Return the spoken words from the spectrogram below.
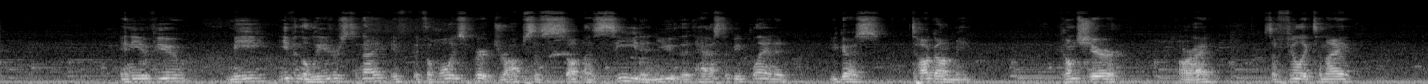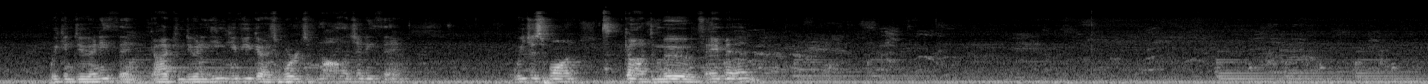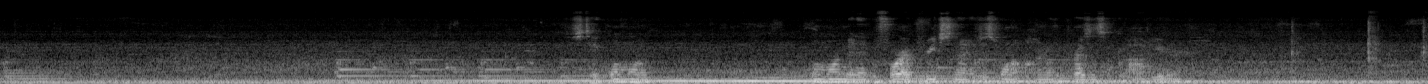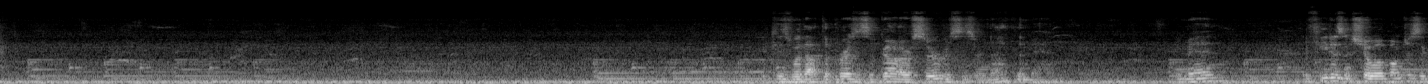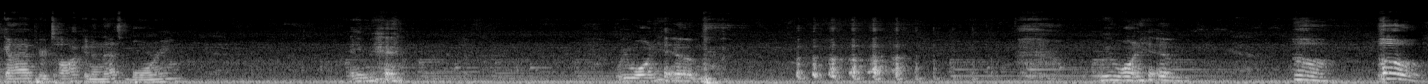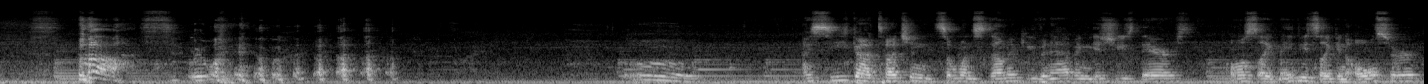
any of you, me, even the leaders tonight, if, if the Holy Spirit drops a, a seed in you that has to be planted, you guys tug on me. Come share. All right? Because I feel like tonight we can do anything. God can do anything. He can give you guys words of knowledge, anything. We just want God to move. Amen. I tonight, I just want to honor the presence of God here. Because without the presence of God, our services are nothing, man. Amen. If He doesn't show up, I'm just a guy up here talking, and that's boring. Amen. We want Him. want him. Oh, oh, ah, we want him. oh, I see God touching someone's stomach. You've been having issues there, almost like maybe it's like an ulcer.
